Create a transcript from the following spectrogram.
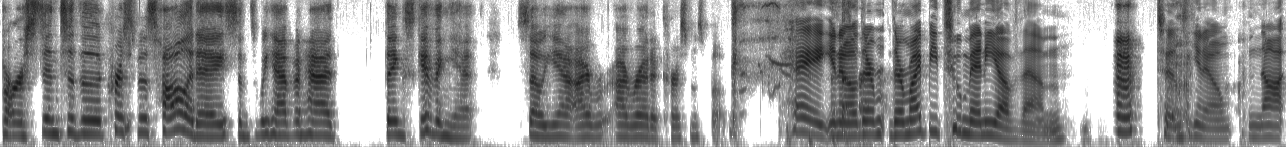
burst into the Christmas holiday since we haven't had Thanksgiving yet. So yeah, I I read a Christmas book. hey, you know there there might be too many of them to you know not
